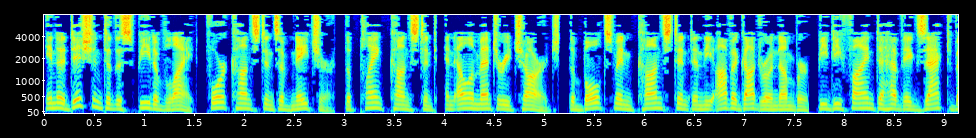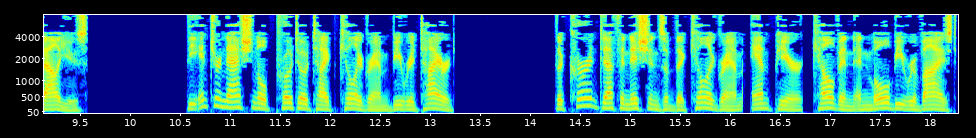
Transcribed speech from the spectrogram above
in addition to the speed of light, four constants of nature, the Planck constant, an elementary charge, the Boltzmann constant and the Avogadro number, be defined to have exact values the international prototype kilogram be retired the current definitions of the kilogram, ampere, Kelvin and mole be revised.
